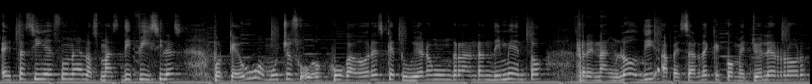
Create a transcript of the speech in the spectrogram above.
esta sí es una de las más difíciles porque hubo muchos jugadores que tuvieron un gran rendimiento. Renan Lodi, a pesar de que cometió el error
